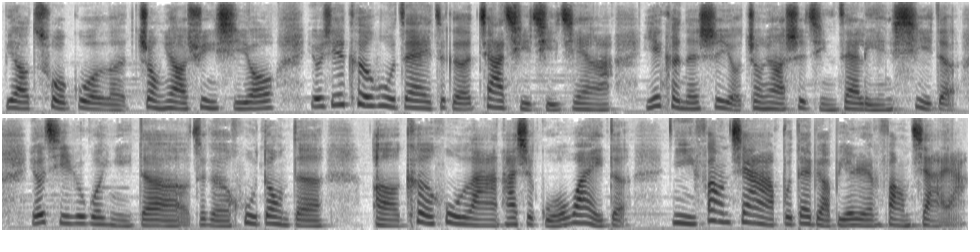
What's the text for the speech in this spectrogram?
不要错过了重要讯息哦！有些客户在这个假期期间啊，也可能是有重要事情在联系的。尤其如果你的这个互动的呃客户啦，他是国外的，你放假不代表别人放假呀，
